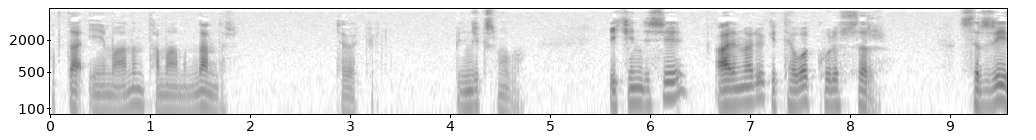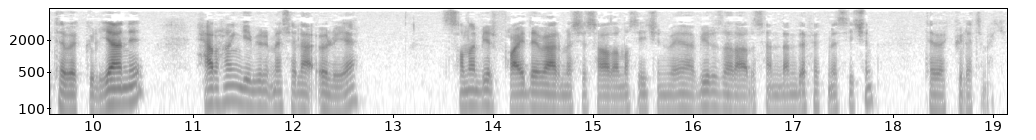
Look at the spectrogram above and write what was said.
hatta imanın tamamındandır. Tevekkül. Birinci kısmı bu. İkincisi alimler diyor ki tevekkülü sır. Sırrı tevekkül. Yani herhangi bir mesela ölüye sana bir fayda vermesi sağlaması için veya bir zararı senden def etmesi için tevekkül etmek.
